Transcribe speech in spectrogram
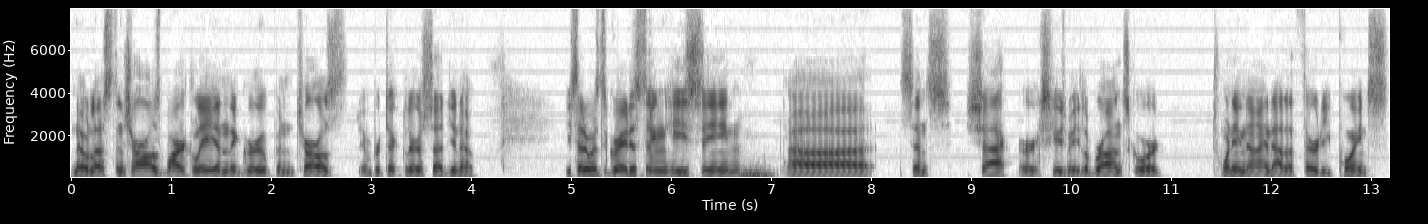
no less than Charles Barkley in the group, and Charles in particular said, you know, he said it was the greatest thing he's seen uh, since Shaq, or excuse me, LeBron scored 29 out of 30 points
